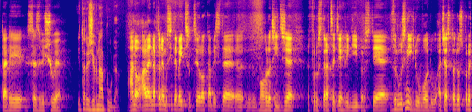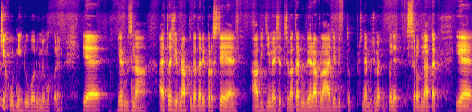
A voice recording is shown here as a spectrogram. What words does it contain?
tady se zvyšuje. Je tady živná půda. Ano, ale na to nemusíte být sociolog, abyste mohl říct, že frustrace těch lidí prostě je z různých důvodů a často dost protichůdných důvodů mimochodem je, je různá. A je ta živná půda tady prostě je. A vidíme, že třeba ta důvěra vládě, byť to nemůžeme úplně srovnat, tak je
